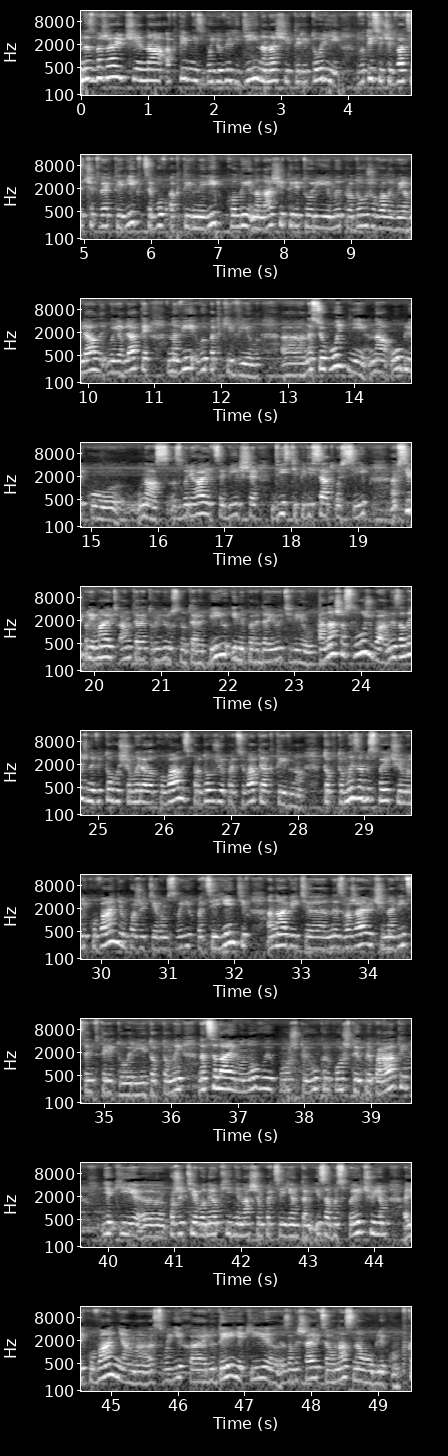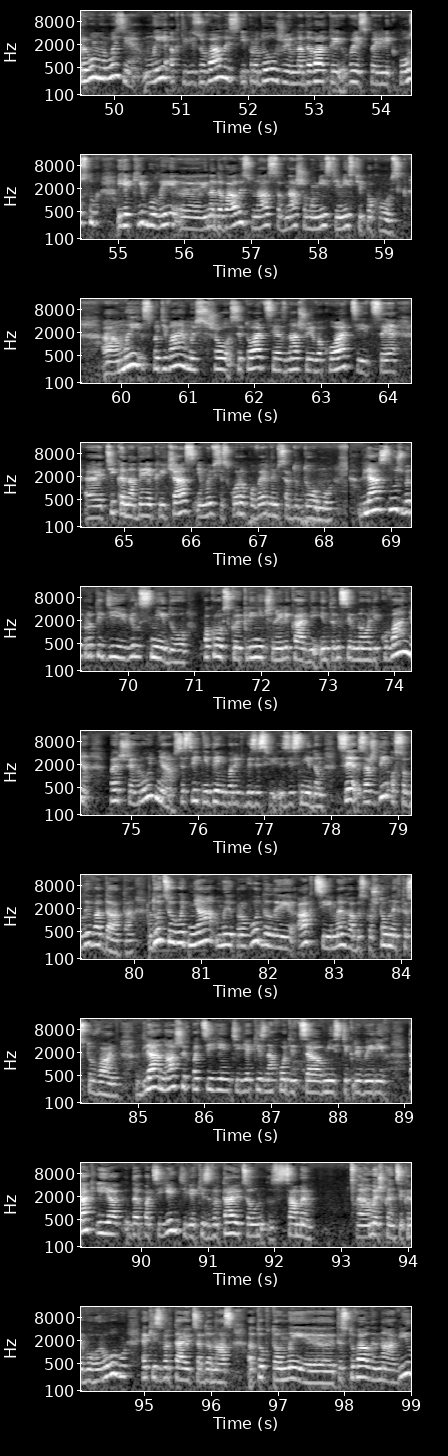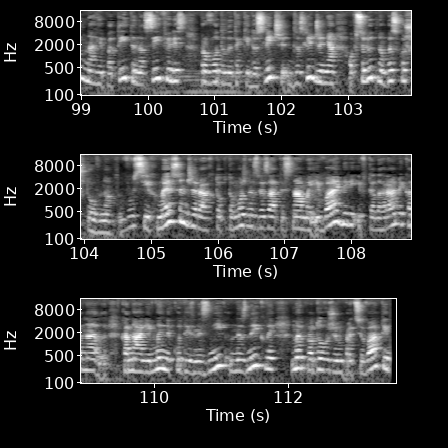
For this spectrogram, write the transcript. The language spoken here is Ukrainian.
Незважаючи на активність бойових дій на нашій території, 2024 рік це був активний рік, коли на нашій території ми продовжували виявляли, виявляти нові випадки ВІЛ. Е, На сьогодні на обліку у нас зберігається більше 250 осіб. Е, Всі приймають антиретровірусну терапію і не передають ВІЛ. А наша служба, незалежно від того, що ми релокувались, продовжує працювати активно. Тобто ми забезпечуємо лікуванням пожиттєвим своїх пацієнтів, а навіть е, незважаючи на відстань в території. Тобто ми надсилаємо новою поштою, Укрпоштою препарати, які е, пожиттєво необхідні нашим пацієнтам, і забезпечуємо лікуванням е, своїх людей, які залишаються у нас на обліку. В Кривому Розі ми активізувались і продовжуємо надавати весь перелік послуг, які були і надавались у нас в нашому місті, місті Покровськ. Ми сподіваємось, що ситуація з нашої евакуації це е, тільки на деякий час, і ми всі скоро повернемося додому. Для служби протидії ВІЛ-СНІДу Покровської клінічної лікарні інтенсивного лікування 1 грудня, Всесвітній день боротьби зі, СНІДом, це завжди особлива дата. До цього дня ми проводили акції мега безкоштовних тестувань для наших пацієнтів, які знаходяться в місті Кривий Ріг, так і як для пацієнтів, які звертаються саме. Е, Мешканці Кривого Рогу, які звертаються до нас, Е, тобто ми е, тестували на ВІЛ, на гепатити, на сифіліс, проводили такі дослідження абсолютно безкоштовно в усіх месенджерах. Тобто можна зв'язати з нами і в Вайбері, і в Телеграмі каналі. Ми нікуди не зникли. Ми продовжуємо працювати.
